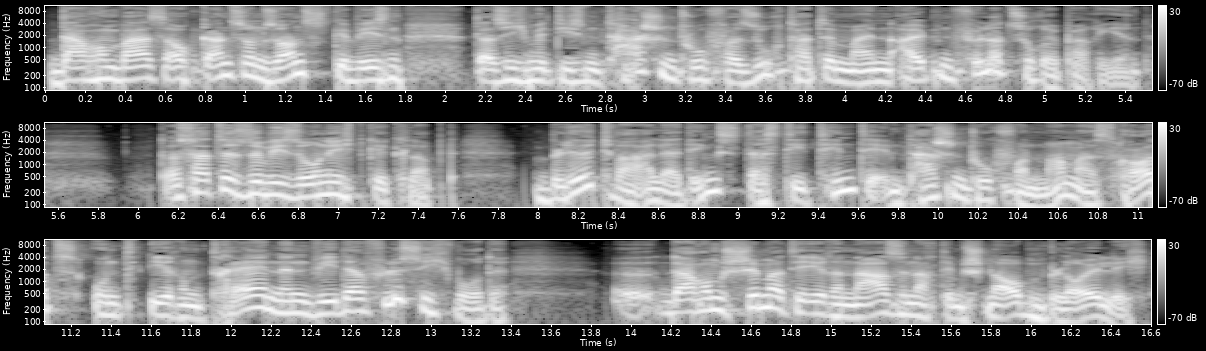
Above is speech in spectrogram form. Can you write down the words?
Darum war es auch ganz umsonst gewesen, dass ich mit diesem Taschentuch versucht hatte, meinen alten Füller zu reparieren. Das hatte sowieso nicht geklappt. Blöd war allerdings, dass die Tinte im Taschentuch von Mamas Rotz und ihren Tränen wieder flüssig wurde. Äh, darum schimmerte ihre Nase nach dem Schnauben bläulich.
